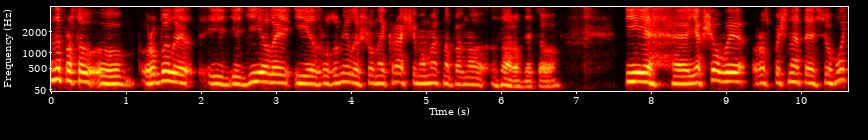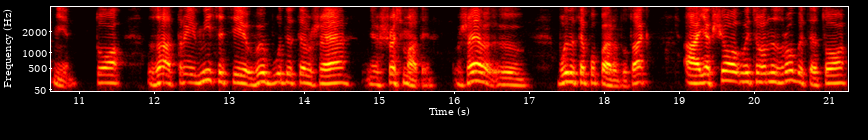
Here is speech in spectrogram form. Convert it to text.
Вони просто робили і діяли, і зрозуміли, що найкращий момент, напевно, зараз для цього. І якщо ви розпочнете сьогодні, то за три місяці ви будете вже е, щось мати, вже е, будете попереду, так? А якщо ви цього не зробите, то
